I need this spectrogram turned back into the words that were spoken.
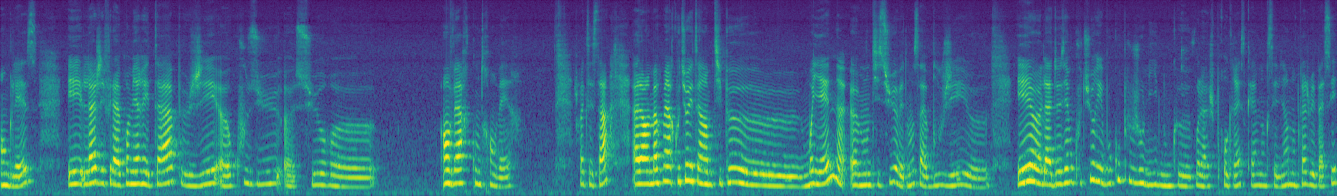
anglaises. Et là, j'ai fait la première étape, j'ai euh, cousu sur envers contre envers. Je crois que c'est ça. Alors ma première couture était un petit peu moyenne. mon tissu avait tendance à bouger Et la deuxième couture est beaucoup plus jolie. Donc voilà, je progresse quand même, donc c'est bien. Donc là, je vais passer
